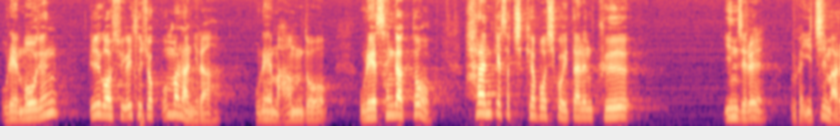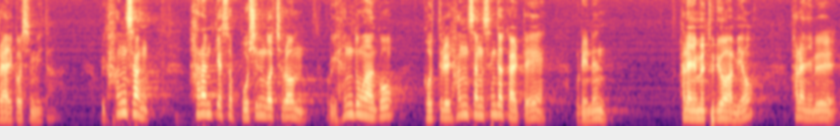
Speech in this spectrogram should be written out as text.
우리의 모든 일거수일투족뿐만 아니라 우리의 마음도 우리의 생각도 하나님께서 지켜보시고 있다는 그 인지를 우리가 잊지 말아야 할 것입니다. 우리가 항상 하나님께서 보시는 것처럼 우리가 행동하고 그것들을 항상 생각할 때 우리는 하나님을 두려워하며 하나님을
